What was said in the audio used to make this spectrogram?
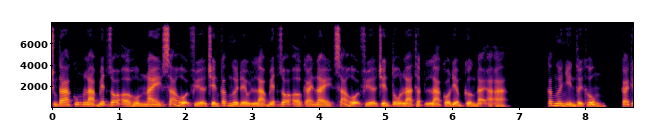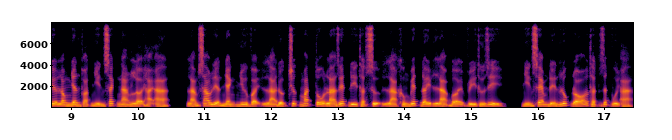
chúng ta cũng là biết rõ ở hôm nay xã hội phía trên các ngươi đều là biết rõ ở cái này xã hội phía trên Tô La thật là có điểm cường đại a a. Các ngươi nhìn thấy không, cái kia Long Nhân thoạt nhìn sách ngang lợi hại a, làm sao liền nhanh như vậy là được trước mắt Tô La giết đi thật sự là không biết đây là bởi vì thứ gì, nhìn xem đến lúc đó thật rất vui a.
